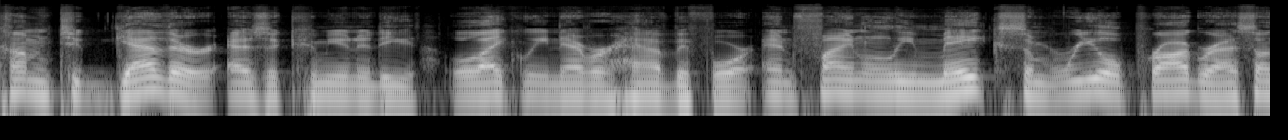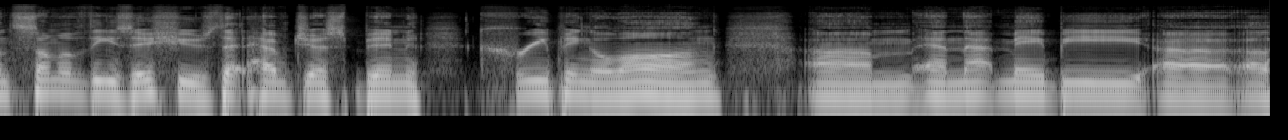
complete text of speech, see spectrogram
come together as a community like we never have before and finally make some real progress on some of these issues that have just been creeping along. Um, and that may be uh,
